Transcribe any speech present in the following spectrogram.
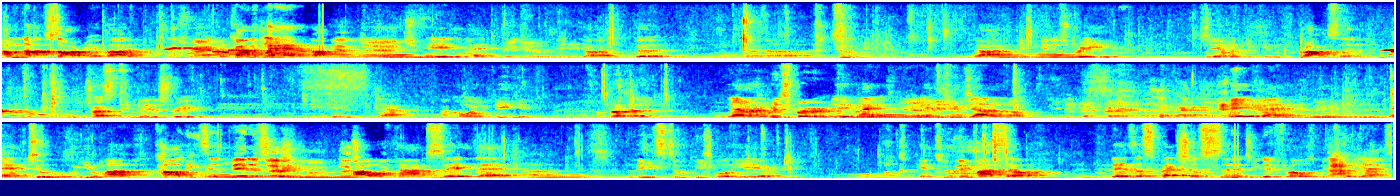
I'm not sorry about it. That's right. I'm kind of glad about it. Amen. God is good. Uh, to God ministry, Chairman Deacon Robinson, trustee ministry, Deacon, that I call you Deacon, my brother Darren Richburg, amen. Maybe future, I don't know. Amen. And two, you my colleagues in ministry. I oftentimes say that uh, these two people here, uh, including myself, there's a special synergy that flows between us.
